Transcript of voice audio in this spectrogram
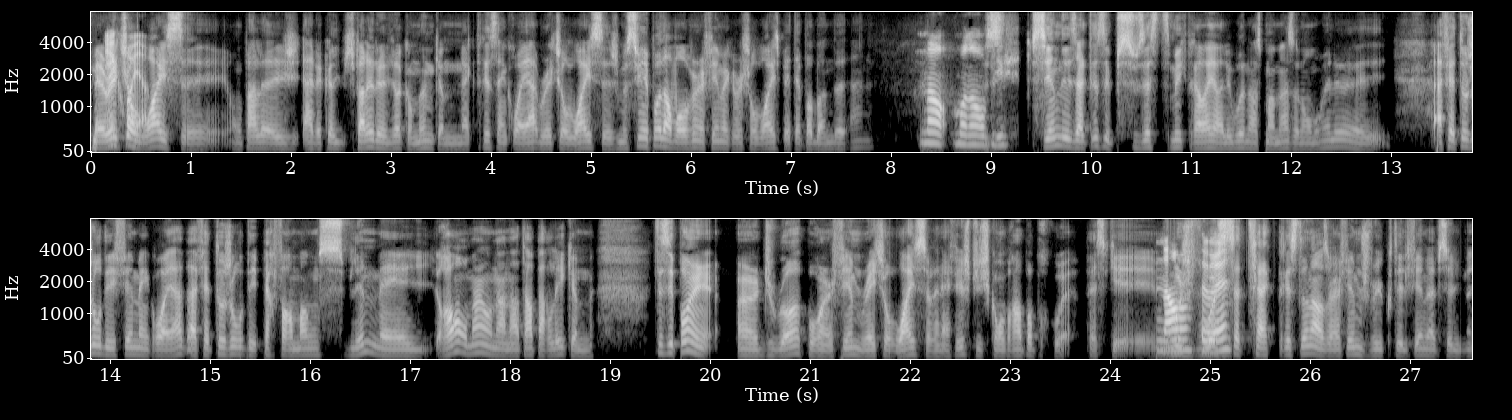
Mais Rachel. Weisz, on parlait, avec, je parlais d'Olivia Colman comme actrice incroyable. Rachel Weisz, je me souviens pas d'avoir vu un film avec Rachel Weisz puis elle était pas bonne dedans. Non, moi non plus. C'est une des actrices les plus sous-estimées qui travaille à Hollywood en ce moment, selon moi. Là. Elle fait toujours des films incroyables, elle fait toujours des performances sublimes, mais rarement on en entend parler comme. Tu sais, c'est pas un, un draw pour un film Rachel Weisz sur une affiche, puis je comprends pas pourquoi. Parce que Non, moi, je vois vrai. cette actrice-là dans un film, je veux écouter le film absolument.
